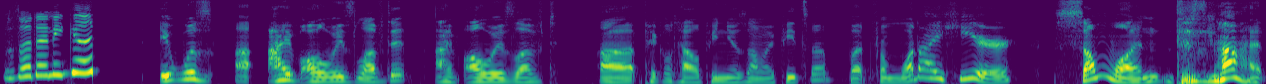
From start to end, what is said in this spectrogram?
Was that any good? It was, uh, I've always loved it. I've always loved uh, pickled jalapenos on my pizza, but from what I hear, someone does not.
